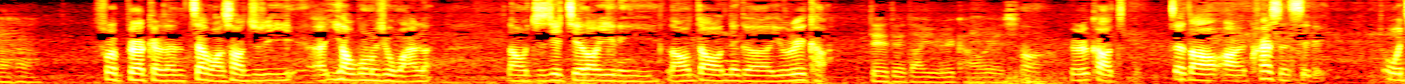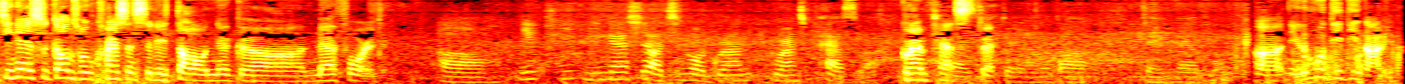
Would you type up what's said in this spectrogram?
嗯哼，Bragg 了，再往上就是一呃一号公路就完了，然后直接接到一零一，然后到那个 Eureka，对对，到 Eureka 我也是。啊、Eureka，再到啊、Crescent City。我今天是刚从 Crescent City 到那个 Medford 哦，应应应应该是要经过 Grand Grand Pass 吧 Grand Pass，对，对，然后到对 Medford。呃，你的目的地哪里呢？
